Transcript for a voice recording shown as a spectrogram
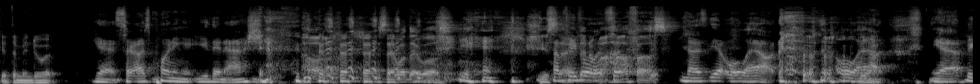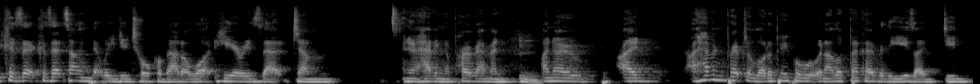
get them into it. yeah. So I was pointing at you then, Ash. Oh, is that what that was? yeah. You're Some saying that people- I'm a so- half-ass. No, yeah, all out, all Yeah. out. Yeah, because that because that's something that we do talk about a lot here is that um, you know having a program, and Mm. I know I I haven't prepped a lot of people, but when I look back over the years, I did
